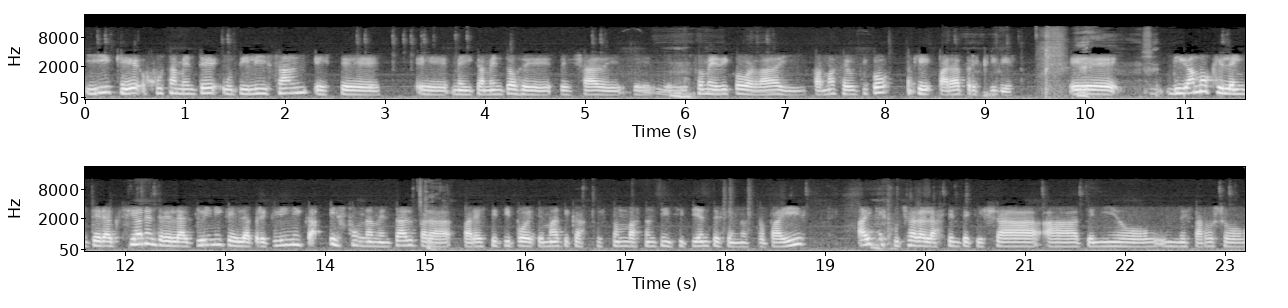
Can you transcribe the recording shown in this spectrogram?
y que justamente utilizan este eh, medicamentos de, ya de, mm. uso médico, ¿verdad? Y farmacéutico que para prescribir. Eh, digamos que la interacción entre la clínica y la preclínica es fundamental para, para este tipo de temáticas que son bastante incipientes en nuestro país. Hay que escuchar a la gente que ya ha tenido un desarrollo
